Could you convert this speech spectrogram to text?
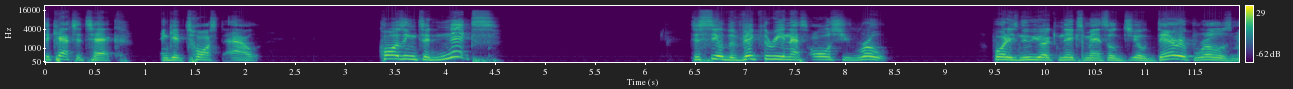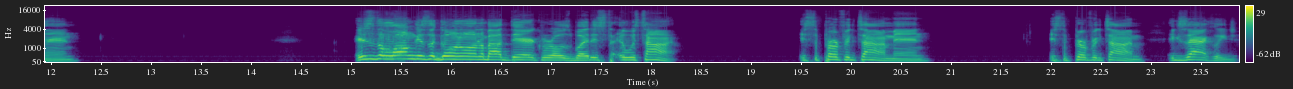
to catch a tech and get tossed out, causing to Knicks to seal the victory, and that's all she wrote for these New York Knicks, man. So, yo, Derrick Rose, man. This is the longest of going on about Derrick Rose, but it's it was time. It's the perfect time, man. It's the perfect time. Exactly.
